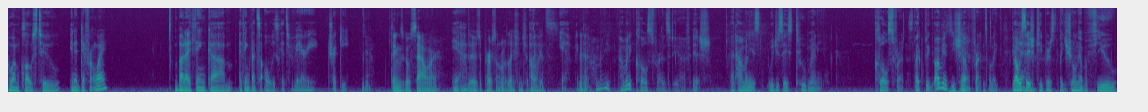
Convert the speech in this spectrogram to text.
who I'm close to in a different way. But I think um, I think that's always gets very tricky. Yeah. Things go sour. Yeah. There's a personal relationship Oh, that gets. yeah, Yeah. How many how many close friends do you have, ish? And how many is, would you say is too many close friends? Like obviously you should Yeah. have friends, but like you always Yeah. say you should keep yours like you should only have a few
